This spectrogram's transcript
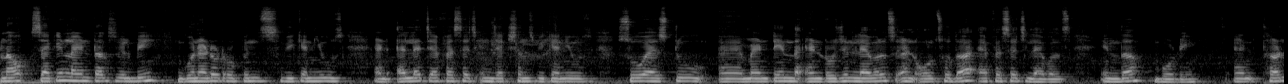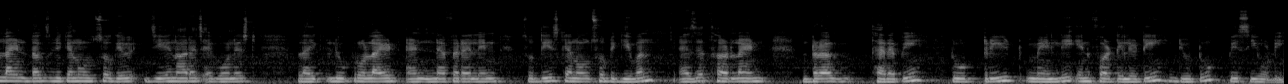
now second line drugs will be gonadotropins we can use and LHFSH injections we can use so as to uh, maintain the androgen levels and also the FSH levels in the body. And third line drugs we can also give GnRH agonist like leuprolide and nafarelin so these can also be given as a third line drug therapy to treat mainly infertility due to pcod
